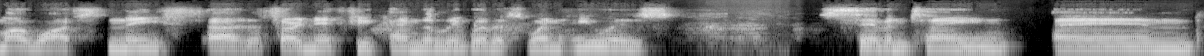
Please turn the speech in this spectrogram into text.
my wife's niece, uh, sorry, nephew came to live with us when he was 17 and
